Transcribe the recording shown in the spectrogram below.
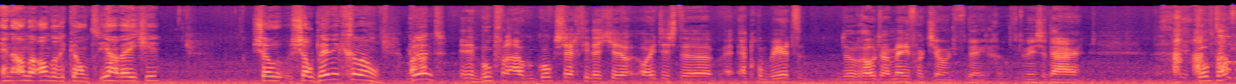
En aan de andere kant, ja, weet je, zo, zo ben ik gewoon. Maar Punt. in het boek van Auke Kok zegt hij dat je ooit eens de, hebt geprobeerd de Rood Armee-fractie te verdedigen. Of tenminste daar... Klopt dat?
